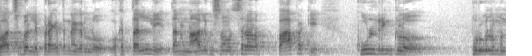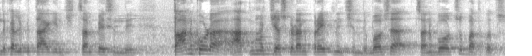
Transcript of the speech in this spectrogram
బాచుపల్లి ప్రగతి నగర్లో ఒక తల్లి తన నాలుగు సంవత్సరాల పాపకి కూల్ డ్రింక్లో పురుగుల మందు కలిపి తాగించి చంపేసింది. తాను కూడా ఆత్మహత్య చేసుకోవడానికి ప్రయత్నించింది. బహుశా చనిపోవచ్చు బతకవచ్చు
